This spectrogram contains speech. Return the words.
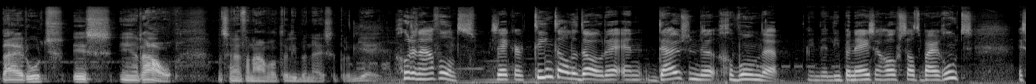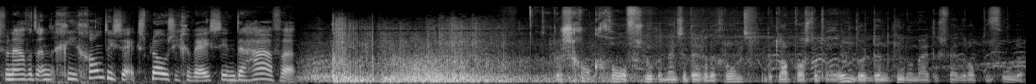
Beirut is in rouw. Dat zijn vanavond de Libanese premier. Goedenavond. Zeker tientallen doden en duizenden gewonden. In de Libanese hoofdstad Beirut is vanavond een gigantische explosie geweest in de haven. De schokgolf sloeg het mensen tegen de grond. De klap was tot honderden kilometers verderop te voelen.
